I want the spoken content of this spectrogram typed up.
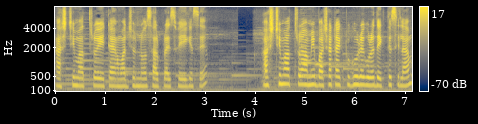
আসছি মাত্র, এটা আমার জন্য সারপ্রাইজ হয়ে গেছে। আসছি মাত্র, আমি বাসাটা একটু ঘুরে ঘুরে দেখতেছিলাম।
